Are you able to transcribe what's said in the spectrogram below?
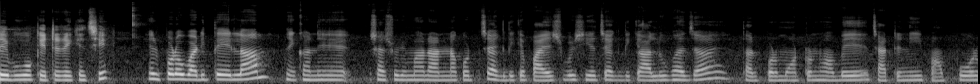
লেবুও কেটে রেখেছি। এরপরও বাড়িতে এলাম। এখানে শাশুড়ি মা রান্না করছে, একদিকে পায়েস বসিয়েছে, একদিকে আলু ভাজা, তারপর মটন হবে, চাটনি, পাঁপড়,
